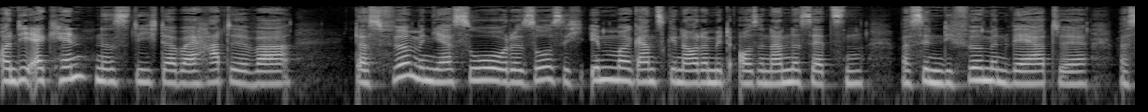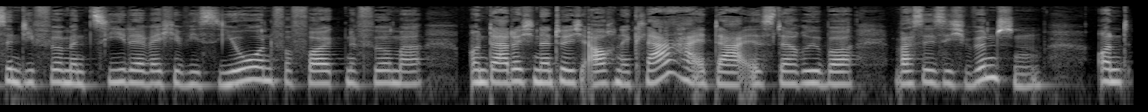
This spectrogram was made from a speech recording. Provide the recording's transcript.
Und die Erkenntnis, die ich dabei hatte, war, dass Firmen ja so oder so sich immer ganz genau damit auseinandersetzen, was sind die Firmenwerte, was sind die Firmenziele, welche Vision verfolgt eine Firma und dadurch natürlich auch eine Klarheit da ist darüber, was sie sich wünschen. Und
